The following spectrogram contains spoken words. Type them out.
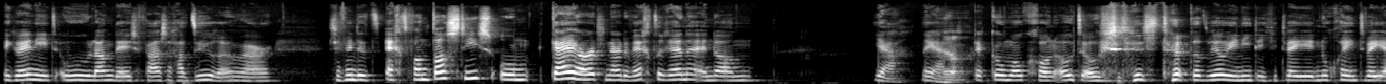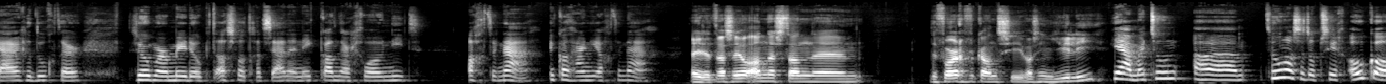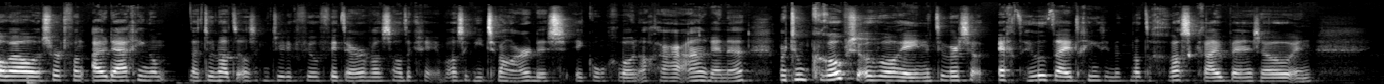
Ik weet niet hoe lang deze fase gaat duren, maar ze vindt het echt fantastisch om keihard naar de weg te rennen en dan ja, nou ja, Ja. er komen ook gewoon auto's. Dus dat, dat wil je niet, dat je twee, nog geen tweejarige dochter zomaar midden op het asfalt gaat staan. En ik kan daar gewoon niet achterna. Ik kan haar niet achterna. Nee, dat was heel anders dan ehm, de vorige vakantie, was in juli. Ja, maar toen, ehm, toen was het op zich ook al wel een soort van uitdaging. Om, nou, toen had, was ik natuurlijk veel fitter, was, had ik, was ik niet zwanger. Dus ik kon gewoon achter haar aanrennen. Maar toen kroop ze overal heen. En toen werd ze echt de hele tijd, ging ze in het natte gras kruipen en zo. En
